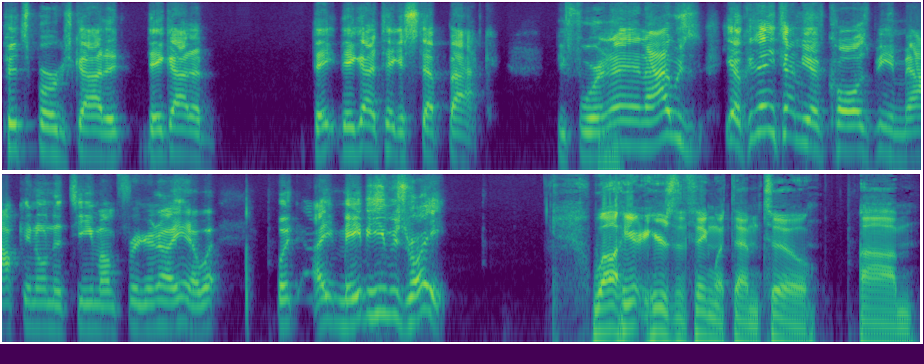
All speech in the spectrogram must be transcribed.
"Pittsburgh's got it. They got to they they got to take a step back before." And, and I was, yeah, because anytime you have Crosby and Malkin on the team, I'm figuring out, you know what? But I maybe he was right. Well, here here's the thing with them too. Um,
